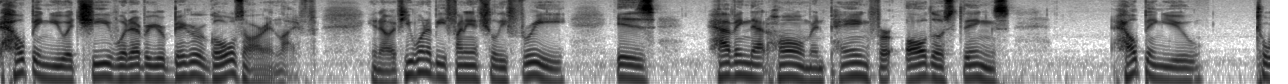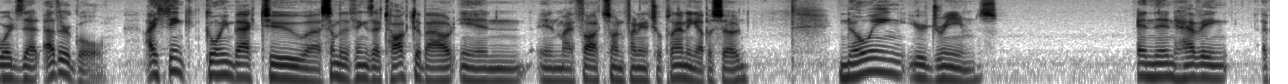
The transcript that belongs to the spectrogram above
helping you achieve whatever your bigger goals are in life? You know, if you want to be financially free, is having that home and paying for all those things helping you towards that other goal? I think going back to uh, some of the things I talked about in in my thoughts on financial planning episode, knowing your dreams and then having a,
